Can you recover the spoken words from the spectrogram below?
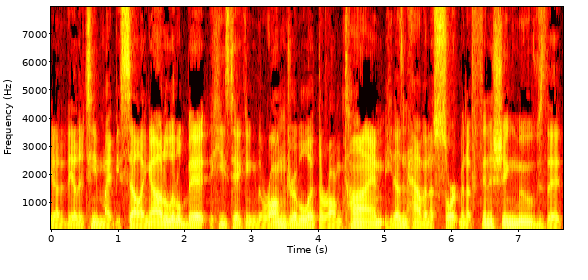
You know, the other team might be selling out a little bit. He's taking the wrong dribble at the wrong time. He doesn't have an assortment of finishing moves that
